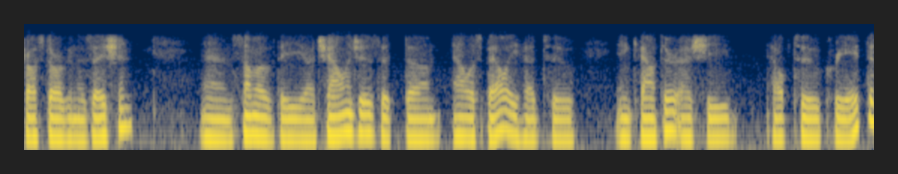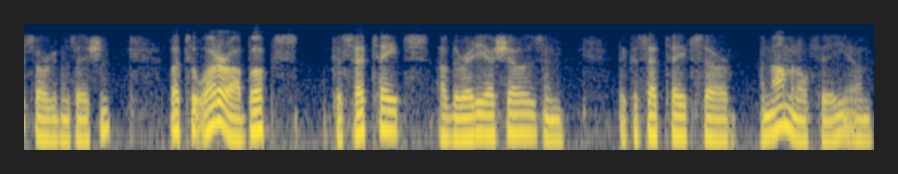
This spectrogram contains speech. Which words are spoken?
Trust organization and some of the uh, challenges that um, Alice Bailey had to encounter as she helped to create this organization. But to order our books, cassette tapes of the radio shows, and the cassette tapes are a nominal fee. Um,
